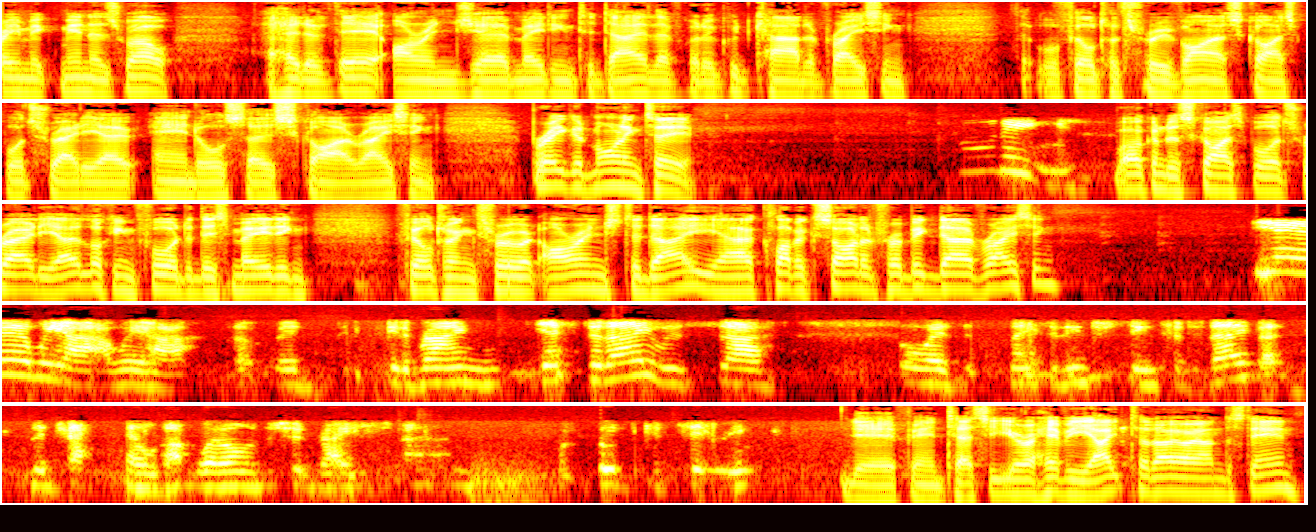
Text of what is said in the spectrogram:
Bree McMinn as well ahead of their Orange uh, meeting today. They've got a good card of racing that will filter through via Sky Sports Radio and also Sky Racing. Bree, good morning to you. Morning. Welcome to Sky Sports Radio. Looking forward to this meeting filtering through at Orange today. Uh, club excited for a big day of racing? Yeah, we are. We are. A bit of rain yesterday was uh, always makes it interesting for today, but the track held up well and should race um. Yeah, fantastic. You're a heavy eight today, I understand.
